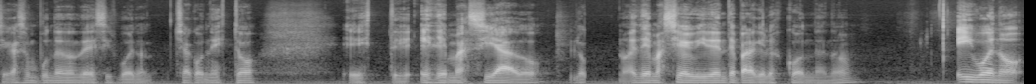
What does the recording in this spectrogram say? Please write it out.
llegas a un punto en donde decís, bueno, ya con esto este, es demasiado, no, es demasiado evidente para que lo esconda, ¿no? Y bueno,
